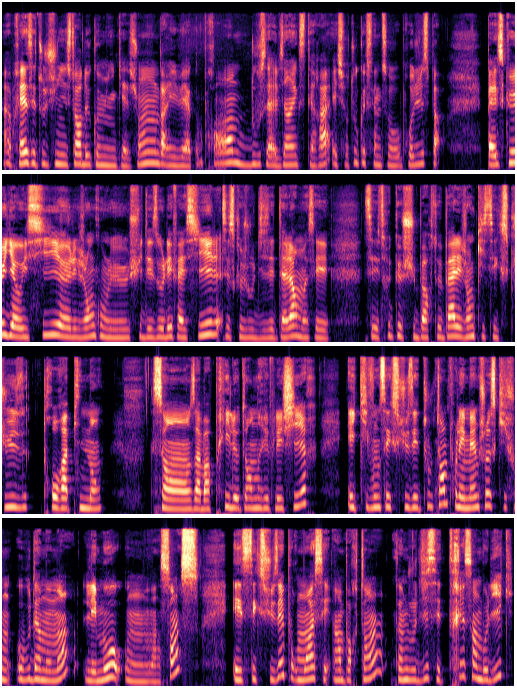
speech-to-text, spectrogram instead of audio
Après, c'est toute une histoire de communication, d'arriver à comprendre d'où ça vient, etc. Et surtout que ça ne se reproduise pas. Parce qu'il y a aussi euh, les gens qui ont le je suis désolé facile. C'est ce que je vous disais tout à l'heure, moi, c'est des trucs que je supporte pas, les gens qui s'excusent trop rapidement sans avoir pris le temps de réfléchir et qui vont s'excuser tout le temps pour les mêmes choses qu'ils font. Au bout d'un moment, les mots ont un sens et s'excuser pour moi c'est important. Comme je vous dis, c'est très symbolique.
